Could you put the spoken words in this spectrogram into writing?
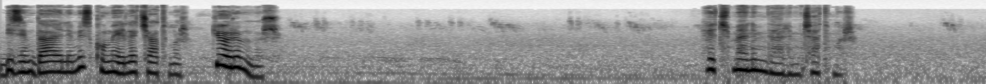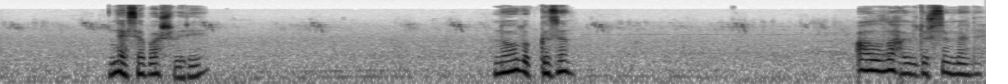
Bizim dailimiz Kumelə çatmır. Görünmür. Heç mənim də əlim çatmır. Nəsə baş verib? Nə olub qızım? Allah öldürsün məni.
